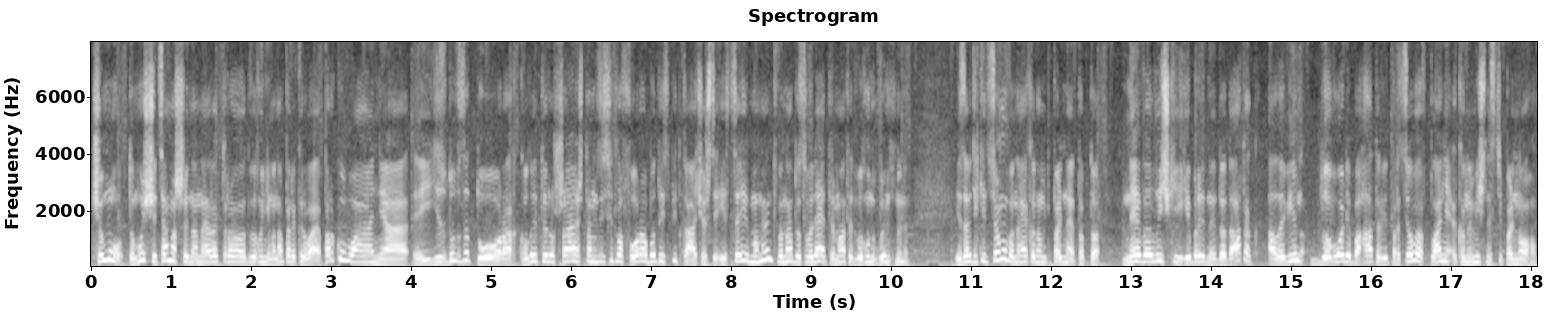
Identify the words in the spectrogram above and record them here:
Чому? Тому що ця машина на електродвигуні вона перекриває паркування, е, їзду в заторах, коли ти рушаєш там зі світлофора або десь підкачуєшся. І в цей момент вона дозволяє тримати двигун вимкненим. І завдяки цьому вона економить пальне. Тобто невеличкий гібридний додаток, але він доволі багато відпрацьовує в плані економічності пального.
